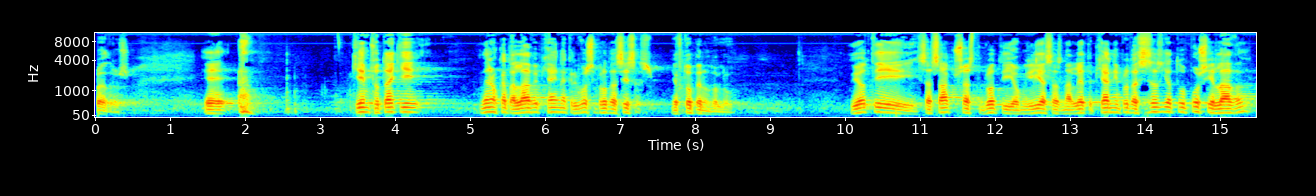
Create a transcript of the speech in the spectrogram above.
Πρόεδρος. Ε, κύριε Μητσοτάκη, δεν έχω καταλάβει ποια είναι ακριβώς η πρότασή σας. Γι' αυτό παίρνω το λόγο. Διότι σας άκουσα στην πρώτη ομιλία σας να λέτε ποια είναι η πρότασή σας για το πώς η Ελλάδα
